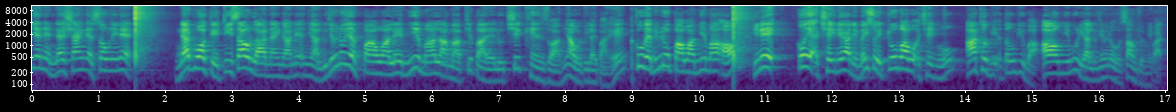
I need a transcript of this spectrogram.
ပြန့်တဲ့ net shine နဲ့စုံလင်တဲ့ network တွေတိဆောက်လာနိုင်တာနဲ့အမျှလူချင်းတို့ရဲ့ power လည်းမြင့်မားလာမှာဖြစ်ပါတယ်လို့ချစ်ခင်စွာမျှဝေပေးလိုက်ပါတယ်အခုပဲမိမိတို့ power မြင့်မားအောင်ဒီနေ့ကိုယ့်ရဲ့အချိန်တွေကနေမိတ်ဆွေတိုးပွားဖို့အချိန်ကိုအားထုတ်ပြီးအသုံးပြုပါအောင်မြင်မှုတွေကလူချင်းတို့ကိုစောင့်ကြိုနေပါတယ်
